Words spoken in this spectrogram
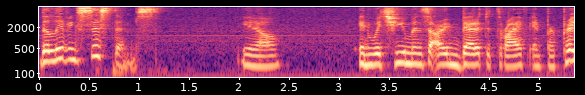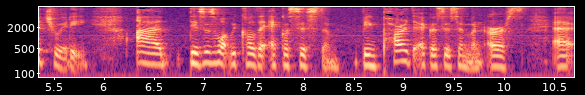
the living systems, you know, in which humans are embedded to thrive in perpetuity. Uh, this is what we call the ecosystem, being part of the ecosystem on Earth. Uh,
